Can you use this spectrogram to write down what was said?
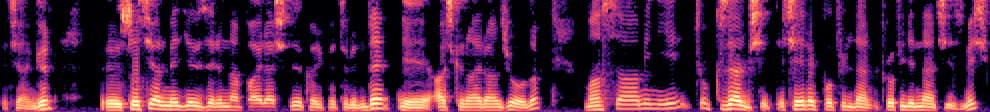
geçen gün. E, sosyal medya üzerinden paylaştığı karikatüründe e, Aşkın Ayrancıoğlu Mahsa Amini'yi çok güzel bir şekilde çeyrek profilden, profilinden çizmiş.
